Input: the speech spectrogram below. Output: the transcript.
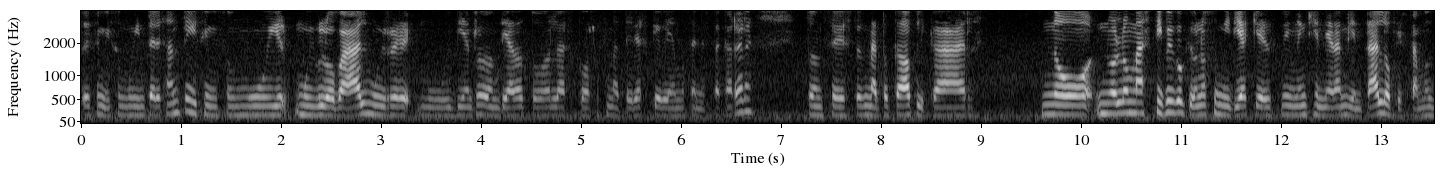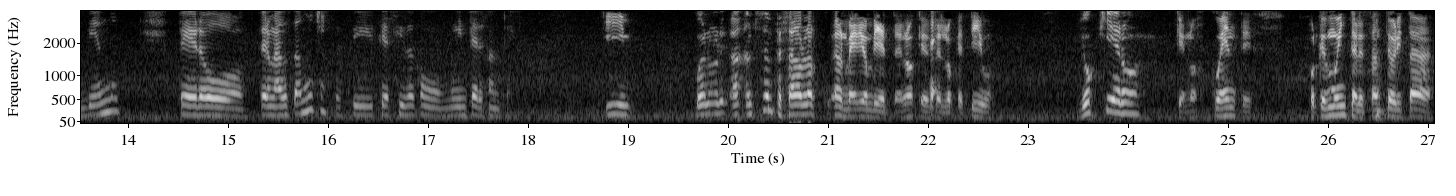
Entonces se me hizo muy interesante y se me hizo muy, muy global, muy, re- muy bien redondeado todas las cosas y materias que vemos en esta carrera. Entonces, pues me ha tocado aplicar no, no lo más típico que uno asumiría que es de una ingeniera ambiental, lo que estamos viendo, pero, pero me ha gustado mucho, o sea, sí, sí ha sido como muy interesante. Y bueno, antes de empezar a hablar al medio ambiente, ¿no? Que es Sí. el objetivo. Yo quiero que nos cuentes, porque es muy interesante ahorita,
